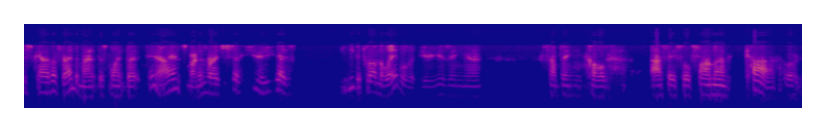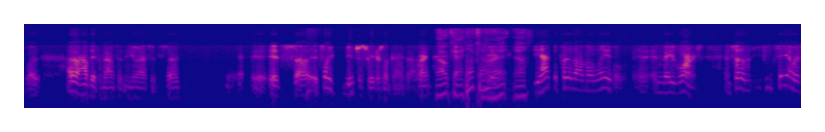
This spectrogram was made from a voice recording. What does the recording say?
is kind of a friend of mine at this point. But you know, I had some run-ins where I just said, you know, you guys, you need to put on the label that you're using uh, something called Ace Sulfama Ka, or what, I don't know how they pronounce it in the U.S. It's uh, it's uh, it's like NutraSweet or something like that, right? Okay. Okay. All right. Yeah. you have to put it on the label, and they weren't. And so you can say I was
